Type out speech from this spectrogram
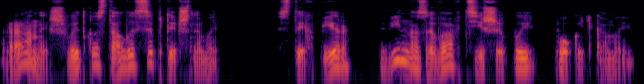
Рани швидко стали септичними. З тих пір він називав ці шипи покидьками.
